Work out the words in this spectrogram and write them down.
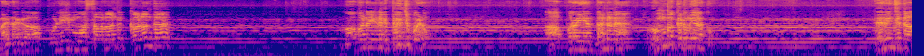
மிளகா புளி மசாலான்னு கலந்த அவனை எனக்கு தெரிஞ்சு போயிடும். அப்புறம் என் தண்டனை ரொம்ப கடுமையா இருக்கும். தெரிஞ்சுதா?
